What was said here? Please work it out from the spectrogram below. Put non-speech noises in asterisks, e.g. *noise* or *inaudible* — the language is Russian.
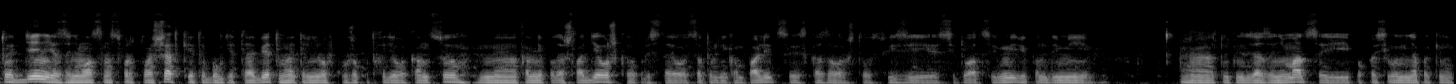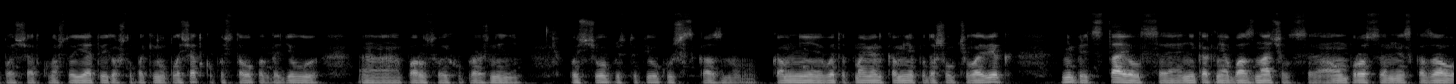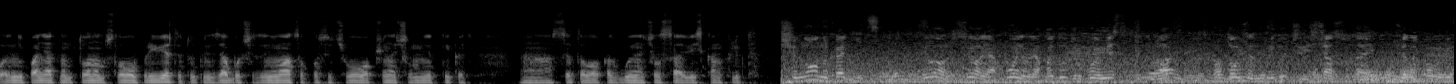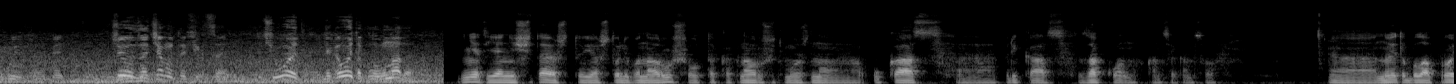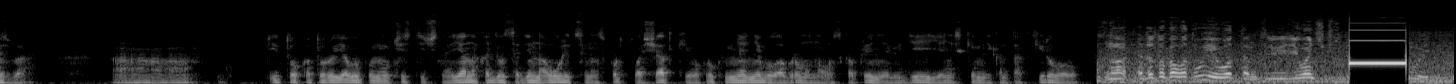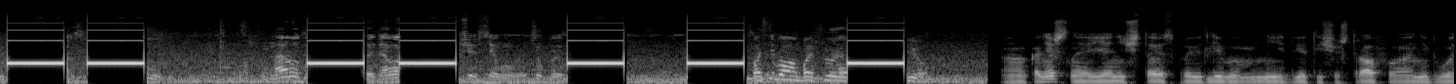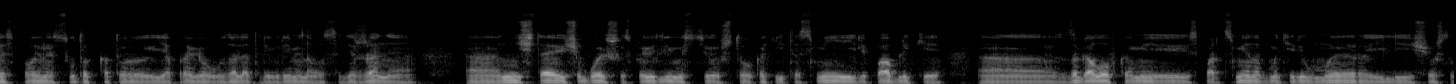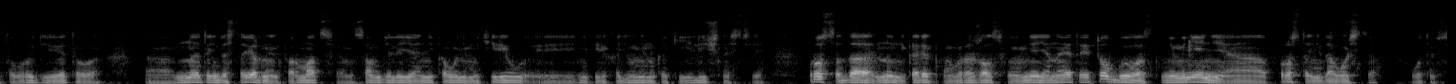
Тот день я занимался на спортплощадке, это был где-то обед, моя тренировка уже подходила к концу. Ко мне подошла девушка, представилась сотрудником полиции, сказала, что в связи с ситуацией в мире, пандемией, э, тут нельзя заниматься и попросила меня покинуть площадку. На что я ответил, что покинул площадку после того, когда делаю э, пару своих упражнений. После чего приступил к вышесказанному. Ко мне в этот момент ко мне подошел человек, не представился, никак не обозначился, а он просто мне сказал непонятным тоном слово «привет», и тут нельзя больше заниматься, после чего вообще начал мне тыкать. А, С этого как бы начался весь конфликт. Запрещено находиться. Все, все, я понял, я пойду в другое место заниматься. Потом сейчас приду через час сюда и ничего такого не будет опять. Че, зачем это фикция? Для чего это? Для кого это клоунада? Нет, я не считаю, что я что-либо нарушил, так как нарушить можно указ, э, приказ, закон, в конце концов. Э, Но это была просьба, а, и то, которую я выполнил частично. Я находился один на улице, на спортплощадке, вокруг меня не было огромного скопления людей, я ни с кем не контактировал. Но это только вот вы и вот там телевизиончик что-то Народ *laughs* это вообще всем что происходит? Спасибо вам большое. А, Конечно, я не считаю справедливым ни 2000 штрафа, ни двое с половиной суток, которые я провел в изоляторе временного содержания. А, Не считаю еще больше справедливостью, что какие-то СМИ или паблики а, с заголовками «спортсмен обматерил мэра» или еще что-то вроде этого. А, Но это недостоверная информация. На самом деле я никого не материл и не переходил ни на какие личности. Просто, да, ну, некорректно выражал свое мнение. Но это и то было не мнение, а просто недовольство. Вот и все.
